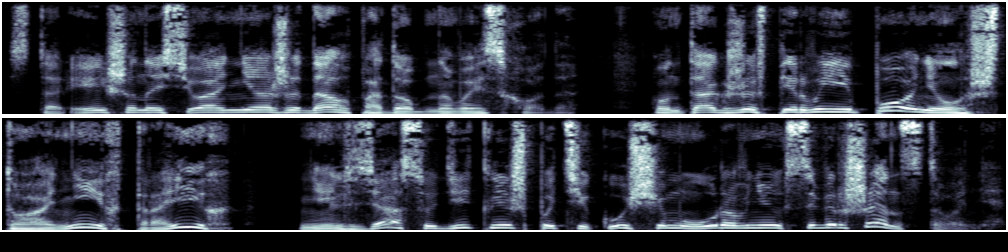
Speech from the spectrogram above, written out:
Старейшина Сюань не ожидал подобного исхода. Он также впервые понял, что о них троих нельзя судить лишь по текущему уровню их совершенствования.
